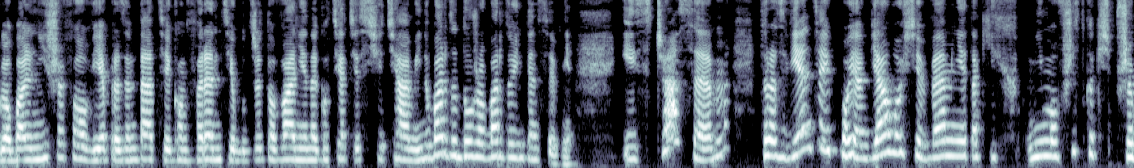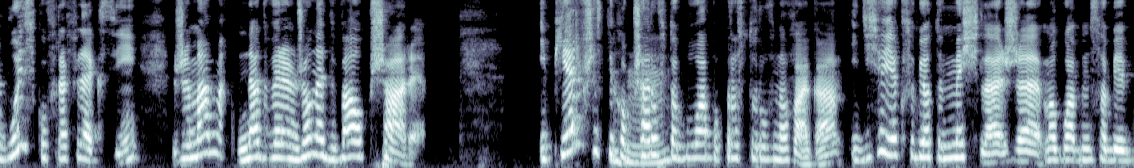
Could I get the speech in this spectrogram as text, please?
globalni szefowie, prezentacje, konferencje, budżetowanie, negocjacje z sieciami. No, bardzo dużo, bardzo intensywnie. I z czasem coraz więcej pojawiało się we mnie takich, mimo wszystko, jakichś przebłysków refleksji, że mam nadwyrężone dwa obszary. I pierwszy z tych Mhm. obszarów to była po prostu równowaga. I dzisiaj, jak sobie o tym myślę, że mogłabym sobie,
